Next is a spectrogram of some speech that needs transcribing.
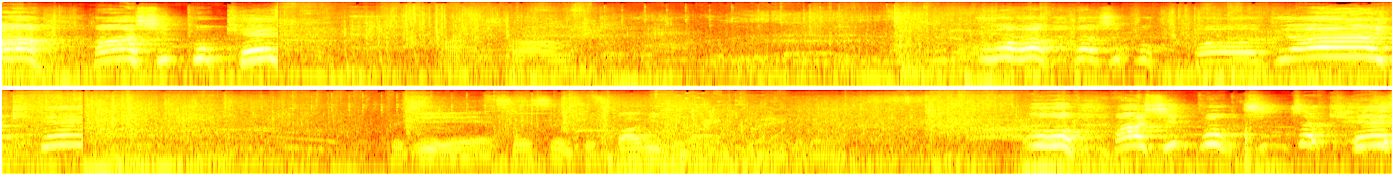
아! 아, 10호 개! 와서 우와! 아, 10호! 어, 야! 이 개! 그지, 에센스는 족밥이지만, 그런 그래. 오! 아, 10호! 진짜 개!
